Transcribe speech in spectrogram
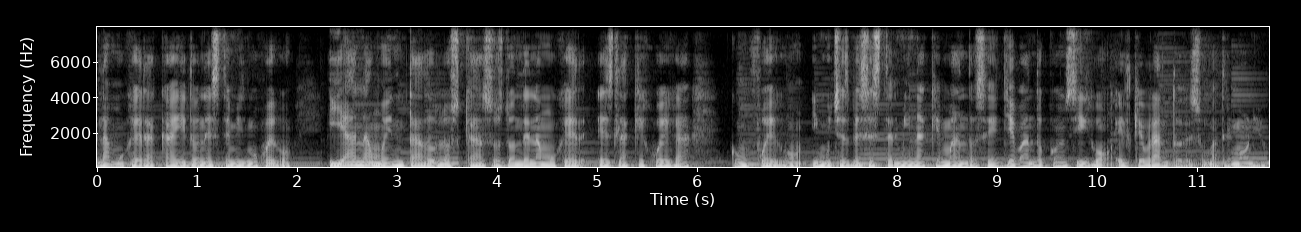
la mujer ha caído en este mismo juego y han aumentado los casos donde la mujer es la que juega con fuego y muchas veces termina quemándose, llevando consigo el quebranto de su matrimonio.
